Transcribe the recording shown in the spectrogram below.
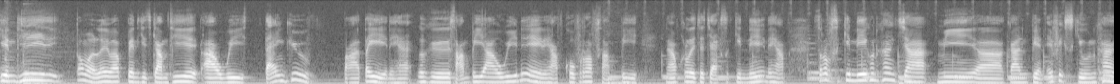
กินที่ต้องบอกเลยว่าเป็นกิจกรรมที่ RV Thank you Party นะฮะ ก็คือ 3 ปี RV นี่เองนะครับ ครบรอบ 3 ปีนะครับก็เลยจะแจกสกินนี้นะครับสำหรับสกินนี้ค่อนข้างจะมีการเปลี่ยนเอฟเฟกต์สกิลค่อนข้าง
